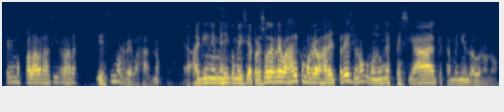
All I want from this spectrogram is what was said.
tenemos palabras así raras y decimos rebajar, ¿no? Alguien en México me decía, pero eso de rebajar es como rebajar el precio, ¿no? Como de un especial que están vendiendo algo. No, no.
